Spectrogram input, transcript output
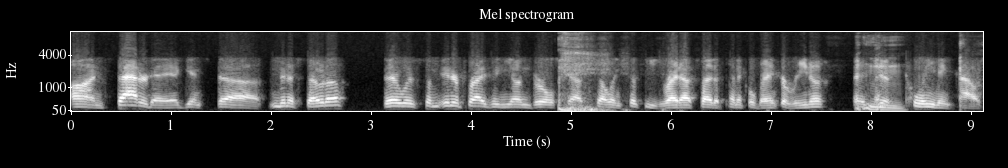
on Saturday against uh, Minnesota, there was some enterprising young Girl Scouts selling cookies right outside of Pinnacle Bank Arena and Mhm. just cleaning house.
